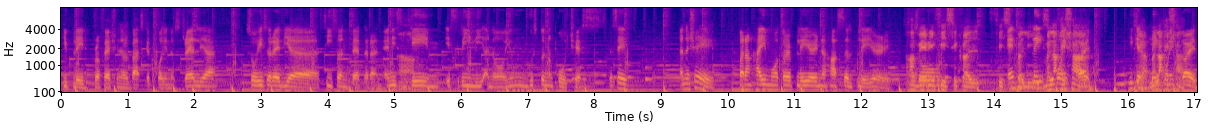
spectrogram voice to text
He played professional basketball in Australia. So he's already a seasoned veteran. And his Ah. game is really ano, yung gusto ng coaches. Kasi ano siya eh, parang high motor player na hustle player eh. Saka So, very physical, And he physically. plays Malaki point siya. guard. He can Yeah, play malaki point siya. guard.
